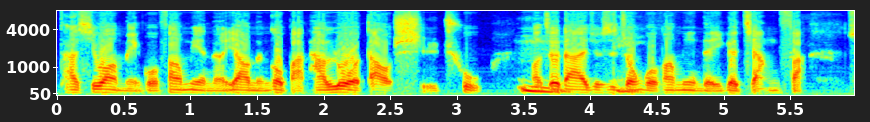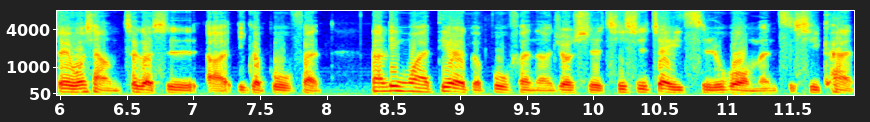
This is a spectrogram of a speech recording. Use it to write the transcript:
他希望美国方面呢要能够把它落到实处。哦，这大概就是中国方面的一个讲法。所以我想这个是呃一个部分。那另外第二个部分呢，就是其实这一次如果我们仔细看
